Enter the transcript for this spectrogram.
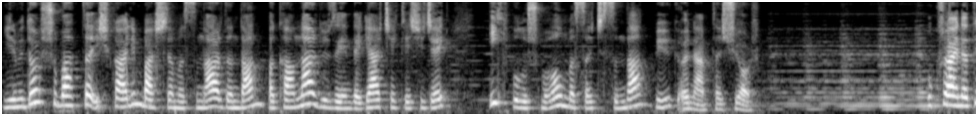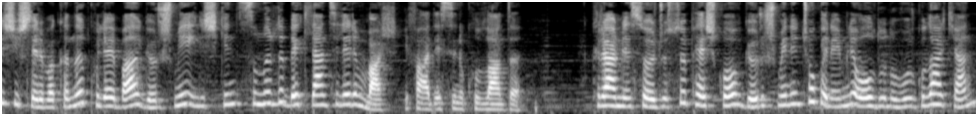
24 Şubat'ta işgalin başlamasının ardından bakanlar düzeyinde gerçekleşecek ilk buluşma olması açısından büyük önem taşıyor. Ukrayna Dışişleri Bakanı Kuleba görüşmeye ilişkin sınırlı beklentilerim var ifadesini kullandı. Kremlin sözcüsü Peşkov görüşmenin çok önemli olduğunu vurgularken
